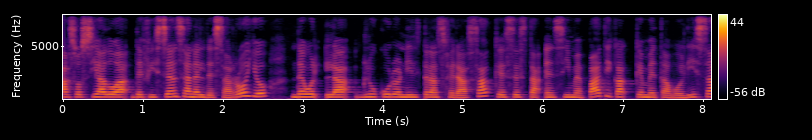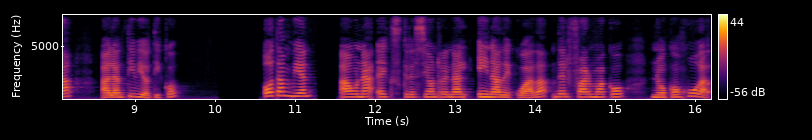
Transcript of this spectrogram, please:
asociado a deficiencia en el desarrollo de la glucuroniltransferasa, que es esta enzima hepática que metaboliza al antibiótico, o también a una excreción renal inadecuada del fármaco no conjugado.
